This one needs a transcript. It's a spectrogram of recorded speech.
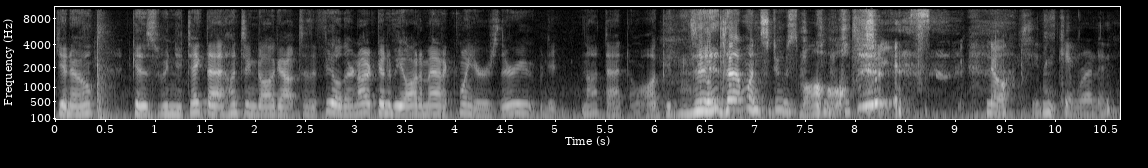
you know? Because when you take that hunting dog out to the field, they're not going to be automatic pointers. They're not that dog. that one's too small. Yes. No, she just came running.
